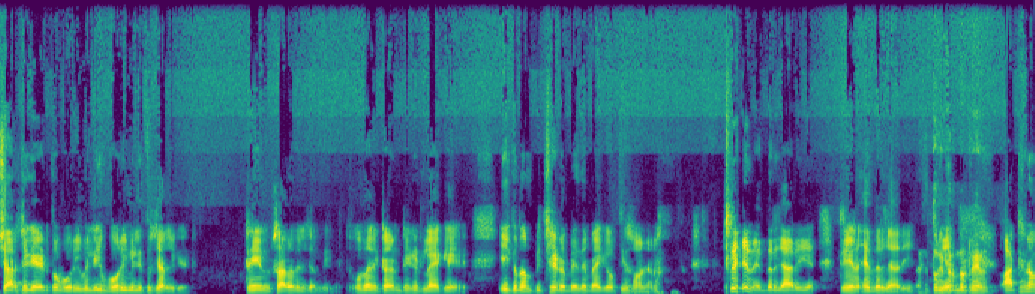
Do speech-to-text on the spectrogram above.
ਚਰਚ ਗੇਟ ਤੋਂ ਬੋਰੀਵਿਲੀ ਬੋਰੀਵਿਲੀ ਤੋਂ ਚਰਚ ਗੇਟ। ਟ੍ਰੇਨ ਸਾਰਾ ਦਿਨ ਚੱਲਦੀ ਉਹਦਾ ਰਿਟਰਨ ਟਿਕਟ ਲੈ ਕੇ ਇੱਕਦਮ ਪਿੱਛੇ ਡੱਬੇ ਤੇ ਬਹਿ ਕੇ ਉੱਥੇ ਹੀ ਸੌ ਜਾਣਾ। ਟ੍ਰੇਨ ਇੱਧਰ ਜਾ ਰਹੀ ਹੈ ਟ੍ਰੇਨ ਇੱਧਰ ਜਾ ਰਹੀ ਹੈ ਤੁਰੀ ਫਿਰਨ ਤੋਂ ਟ੍ਰੇਨ 8-9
